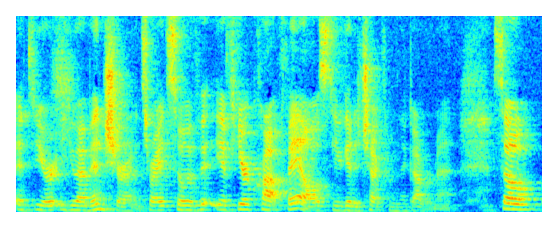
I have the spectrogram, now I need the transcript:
if you're you have insurance, right? So if if your crop fails, you get a check from the government. So,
